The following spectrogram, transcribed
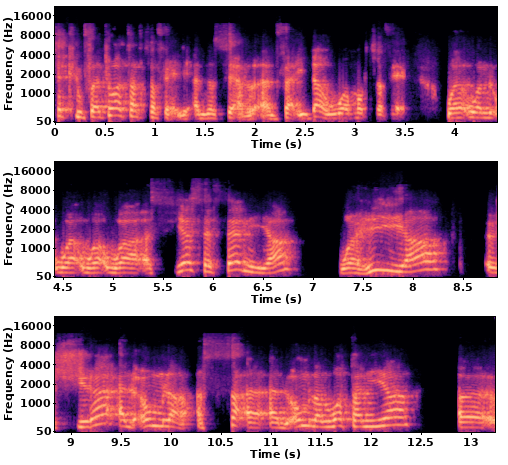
تكلفتها ترتفع لأن سعر الفائدة هو مرتفع. والسياسة الثانية وهي شراء العملة العملة الوطنية آه،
